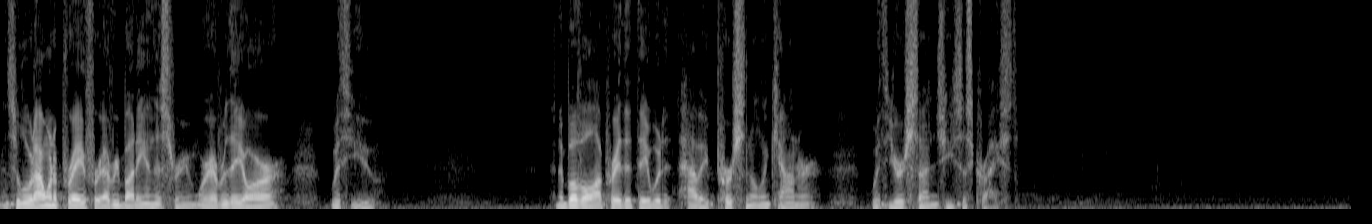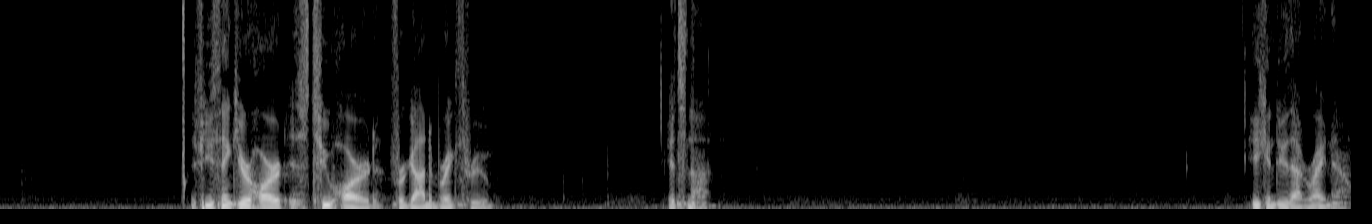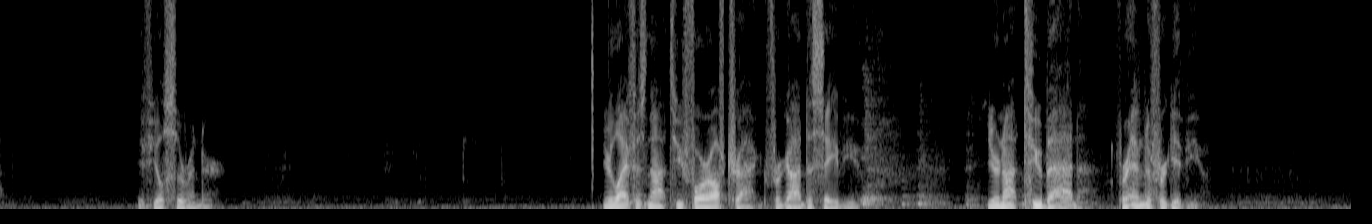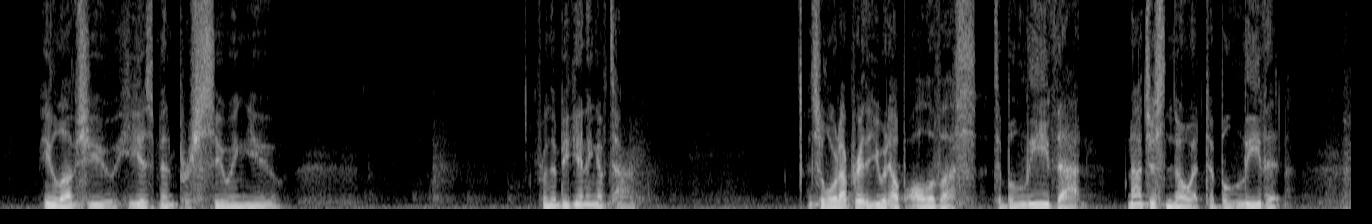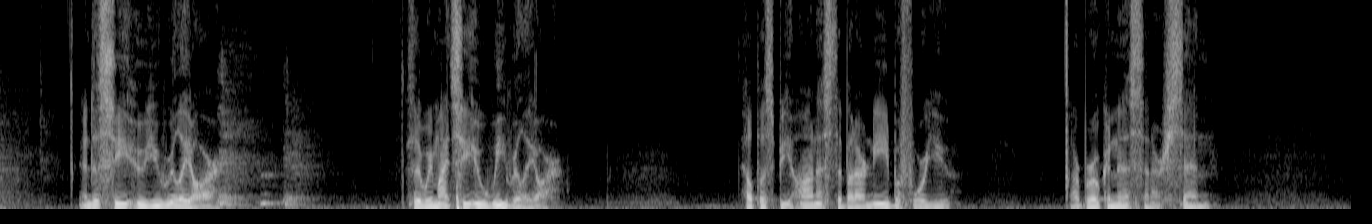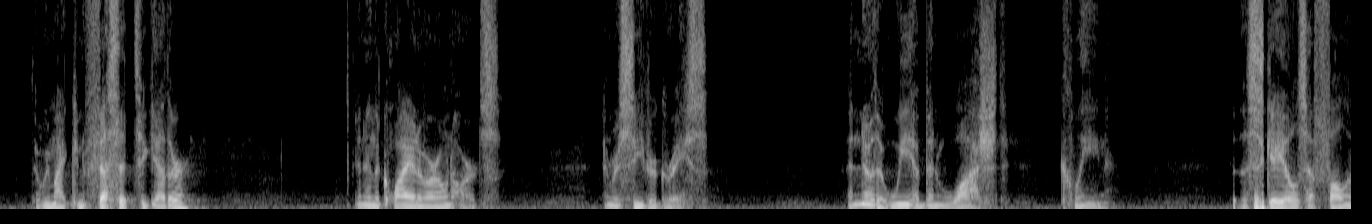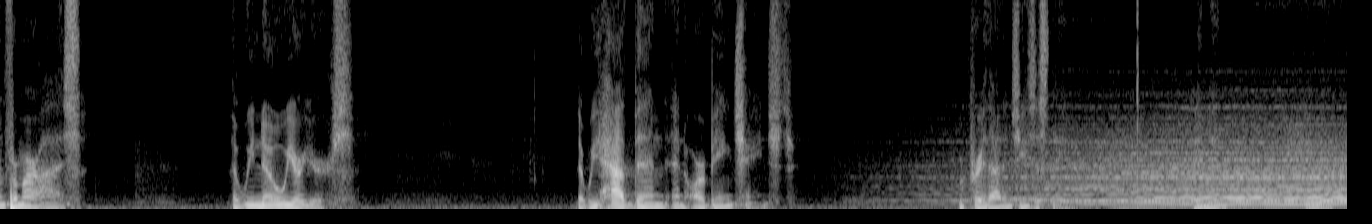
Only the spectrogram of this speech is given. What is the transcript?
And so, Lord, I want to pray for everybody in this room, wherever they are with you. And above all, I pray that they would have a personal encounter with your Son, Jesus Christ. If you think your heart is too hard for God to break through, it's not. He can do that right now if you'll surrender. Your life is not too far off track for God to save you. You're not too bad for Him to forgive you. He loves you, He has been pursuing you from the beginning of time. And so, Lord, I pray that you would help all of us to believe that, not just know it, to believe it and to see who you really are so that we might see who we really are. Help us be honest about our need before you, our brokenness and our sin, that we might confess it together and in the quiet of our own hearts and receive your grace and know that we have been washed clean, that the scales have fallen from our eyes, that we know we are yours that we have been and are being changed. We pray that in Jesus' name. Amen. Amen.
